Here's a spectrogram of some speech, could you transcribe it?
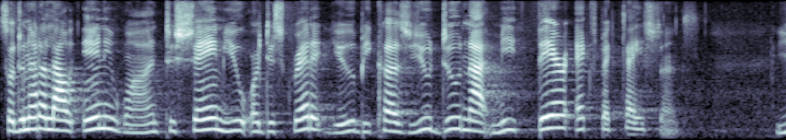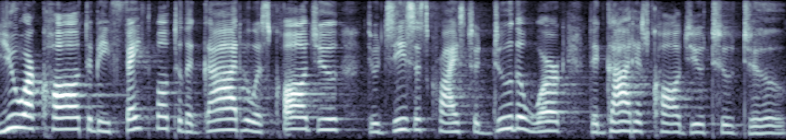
So do not allow anyone to shame you or discredit you because you do not meet their expectations. You are called to be faithful to the God who has called you through Jesus Christ to do the work that God has called you to do.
